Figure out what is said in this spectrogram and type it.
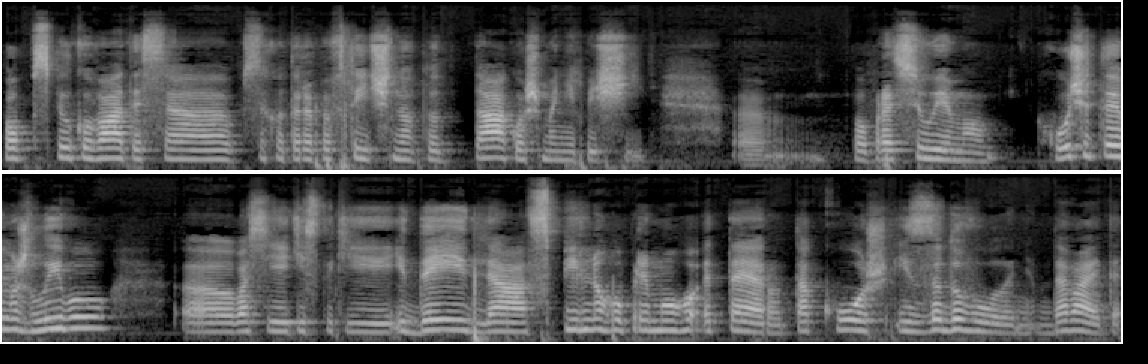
поспілкуватися психотерапевтично, то також мені пишіть. Ем, Попрацюємо. Хочете, можливо, е, у вас є якісь такі ідеї для спільного прямого етеру, також із задоволенням. Давайте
